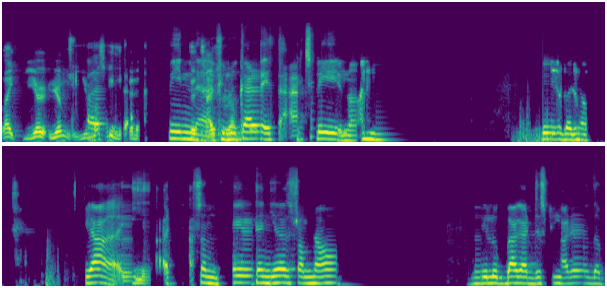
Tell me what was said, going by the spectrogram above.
Like you're you're you must be living. I mean, uh, if you look at it, it's actually you know yeah, some 10 years from now, when you look back at this period of the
